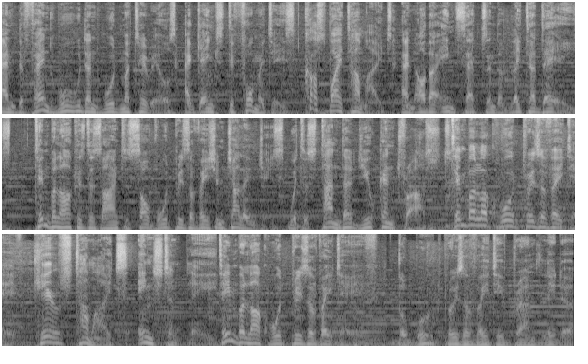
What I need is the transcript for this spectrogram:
and defend wood and wood materials against deformities caused by termites and other insects in the later days. Timberlock is designed to solve wood preservation challenges with a standard you can trust. Timberlock Wood Preservative kills termites instantly. Timberlock Wood Preservative, the wood preservative brand leader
